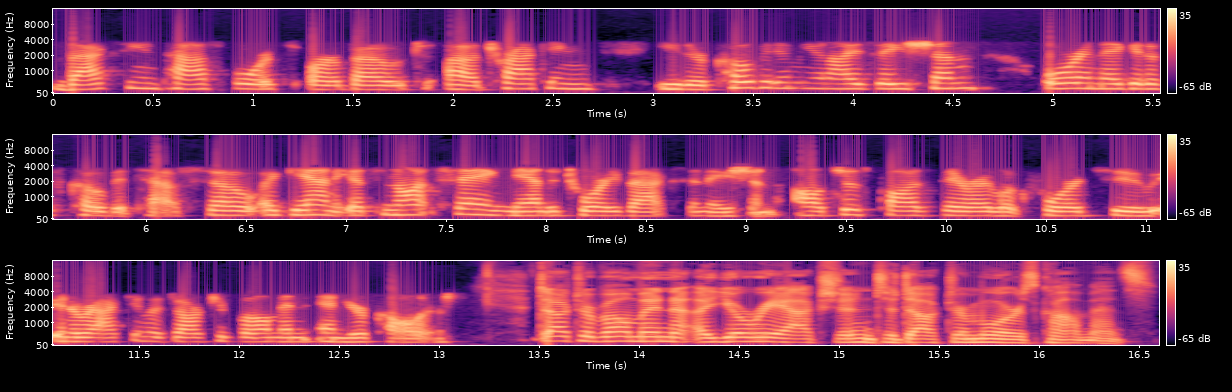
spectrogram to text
Vaccine passports are about uh, tracking either COVID immunization or a negative COVID test. So again, it's not saying mandatory vaccination. I'll just pause there. I look forward to interacting with Dr. Bowman and your callers. Dr. Bowman, uh, your reaction to Dr. Moore's comments.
